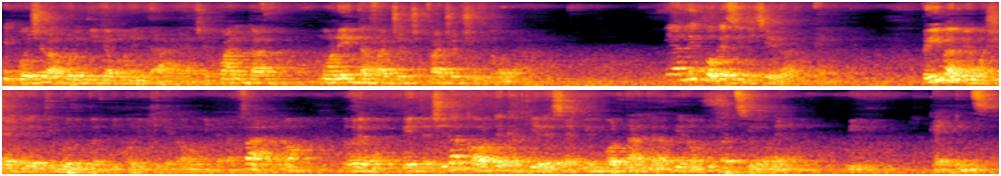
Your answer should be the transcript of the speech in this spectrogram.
e poi c'è la politica monetaria, cioè quanta moneta faccio, faccio circolare. E all'epoca si diceva, eh, prima dobbiamo scegliere il tipo di, di politica economica da fare, no? dovremmo metterci d'accordo e capire se è più importante la piena occupazione, quindi Keynes,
